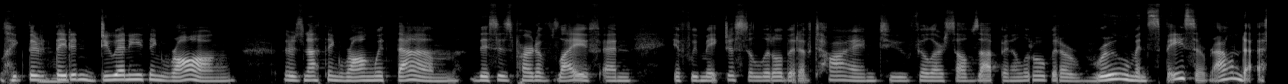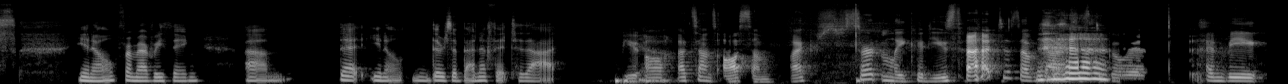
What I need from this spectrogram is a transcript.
Like they mm-hmm. they didn't do anything wrong. There's nothing wrong with them. This is part of life. And if we make just a little bit of time to fill ourselves up and a little bit of room and space around us, you know, from everything, um, that, you know, there's a benefit to that. Be- yeah. Oh, that sounds awesome. I certainly could use that to sometimes to go in and be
